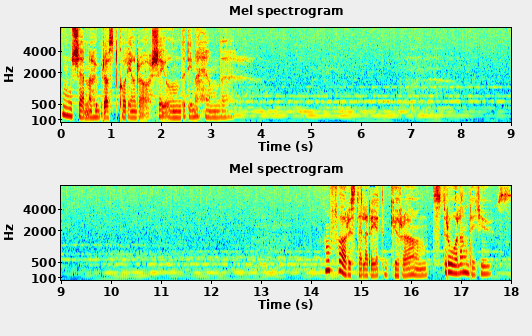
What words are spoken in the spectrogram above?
Och känna hur bröstkorgen rör sig under dina händer. Och föreställa dig ett grönt strålande ljus.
